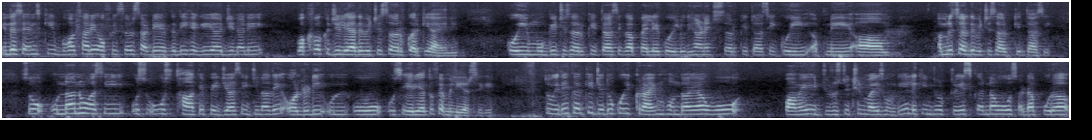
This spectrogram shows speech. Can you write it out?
ਇਨ ਦਾ ਸੈਂਸ ਕਿ ਬਹੁਤ ਸਾਰੇ ਆਫੀਸਰ ਸਾਡੇ ਇੱਦਾਂ ਦੀ ਹੈਗੇ ਆ, ਜਿਨ੍ਹਾਂ ਨੇ ਵੱਖ-ਵੱਖ ਜ਼ਿਲ੍ਹਿਆਂ ਦੇ ਵਿੱਚ ਸਰਵ ਕਰਕੇ ਆਏ ਨੇ। ਕੋਈ ਮੋਗੇ 'ਚ ਸਰਵ ਕੀਤਾ ਸੀਗਾ, ਪਹਿਲੇ ਕੋਈ ਲੁਧਿਆਣੇ 'ਚ ਸਰਵ ਕੀਤਾ ਸੀ, ਕੋਈ ਆਪਣੇ ਅੰਮ੍ਰਿਤਸਰ ਦੇ ਵਿੱਚ ਸਰਵ ਕੀਤਾ ਸੀ। ਸੋ ਉਹਨਾਂ ਨੂੰ ਅਸੀਂ ਉਸ ਉਸ ਥਾਂ ਤੇ ਭੇਜਿਆ ਸੀ ਜਿਨ੍ਹਾਂ ਦੇ ਆਲਰੇਡੀ ਉਹ ਉਸ ਏਰੀਆ ਤੋਂ ਫੈਮਿਲੀਅਰ ਸੀਗੇ। ਤੋ ਇਹਦੇ ਕਰਕੇ ਜਦੋਂ ਕੋਈ ਕ੍ਰਾਈਮ ਹੁੰਦਾ ਆ, ਉਹ ਭਾਵੇਂ ਜੁਰਿਸਡਿਕਸ਼ਨ ਵਾਈਜ਼ ਹੁੰਦੀ ਹੈ, ਲੇਕਿਨ ਜੋ ਟਰੇਸ ਕਰਨਾ, ਉਹ ਸਾਡਾ ਪੂਰਾ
